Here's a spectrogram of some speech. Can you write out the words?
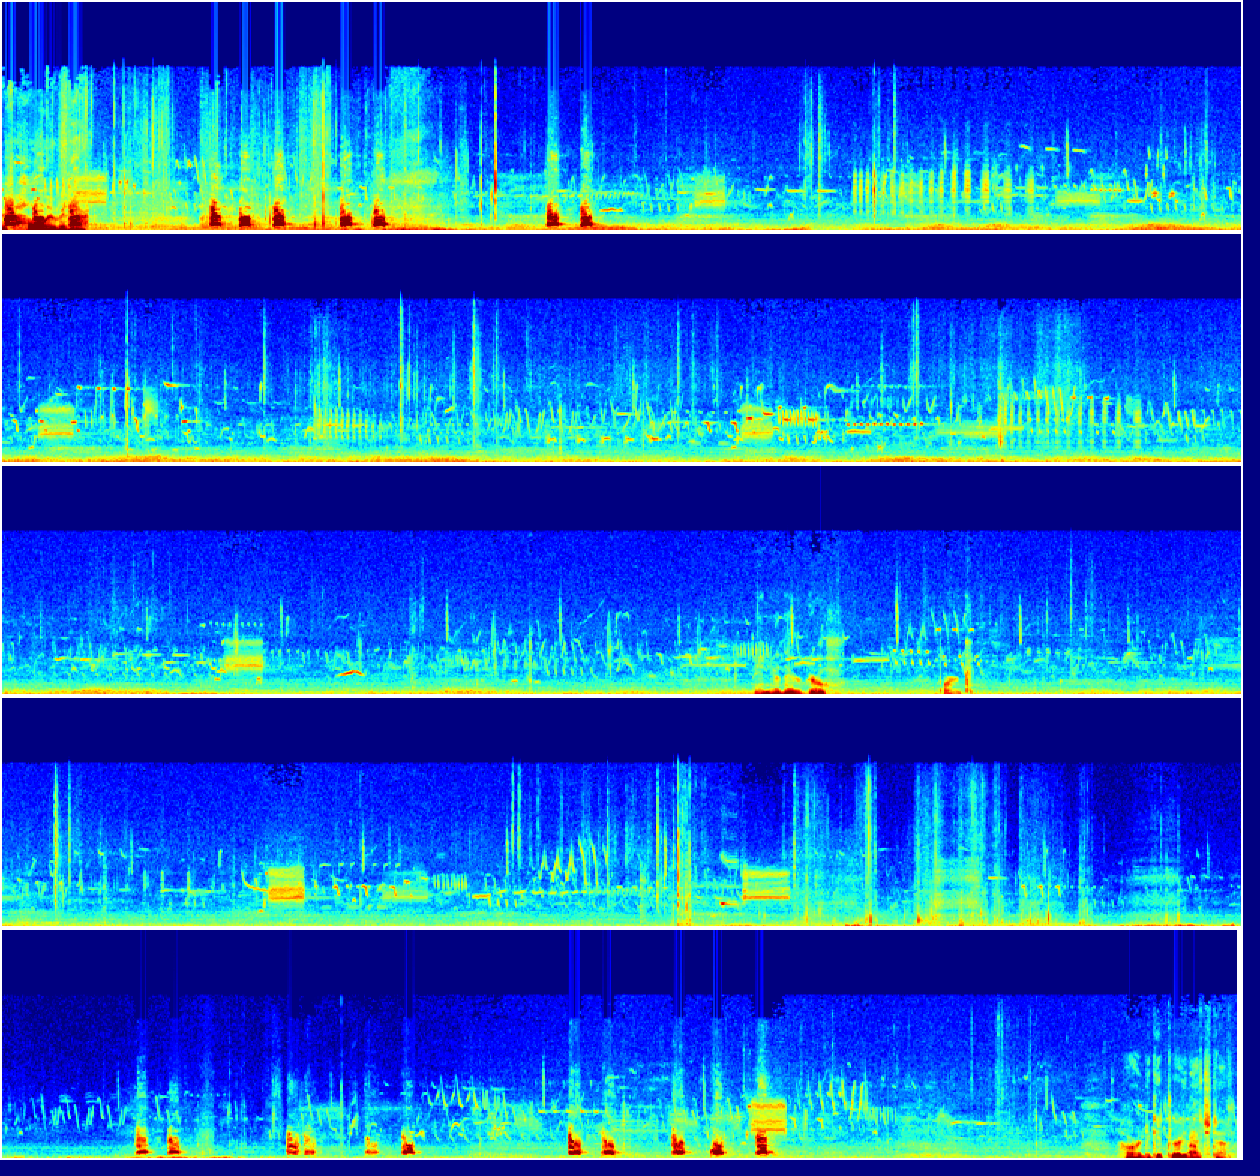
There's a hole over there. And you're there, girl. Bark. Hard to get through that stuff.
